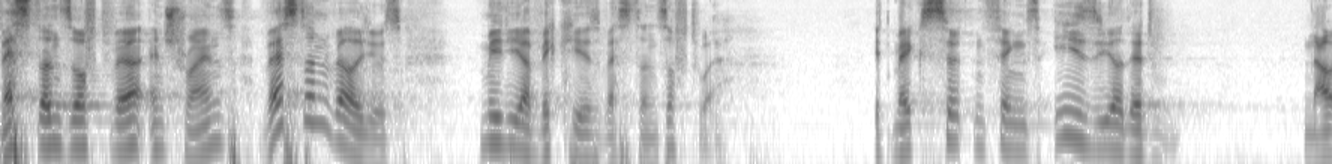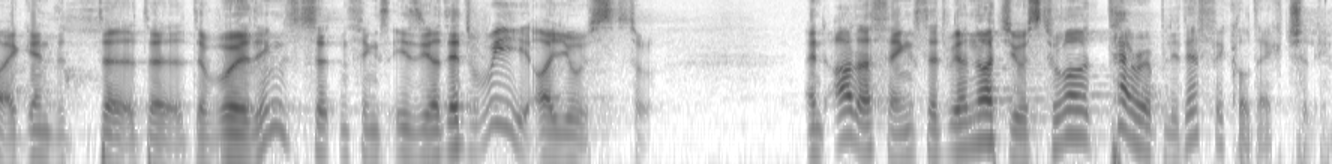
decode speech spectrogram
Western software enshrines Western values. MediaWiki is Western software. It makes certain things easier that, now again the, the, the, wording, certain things easier that we are used to. And other things that we are not used to are terribly difficult actually.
